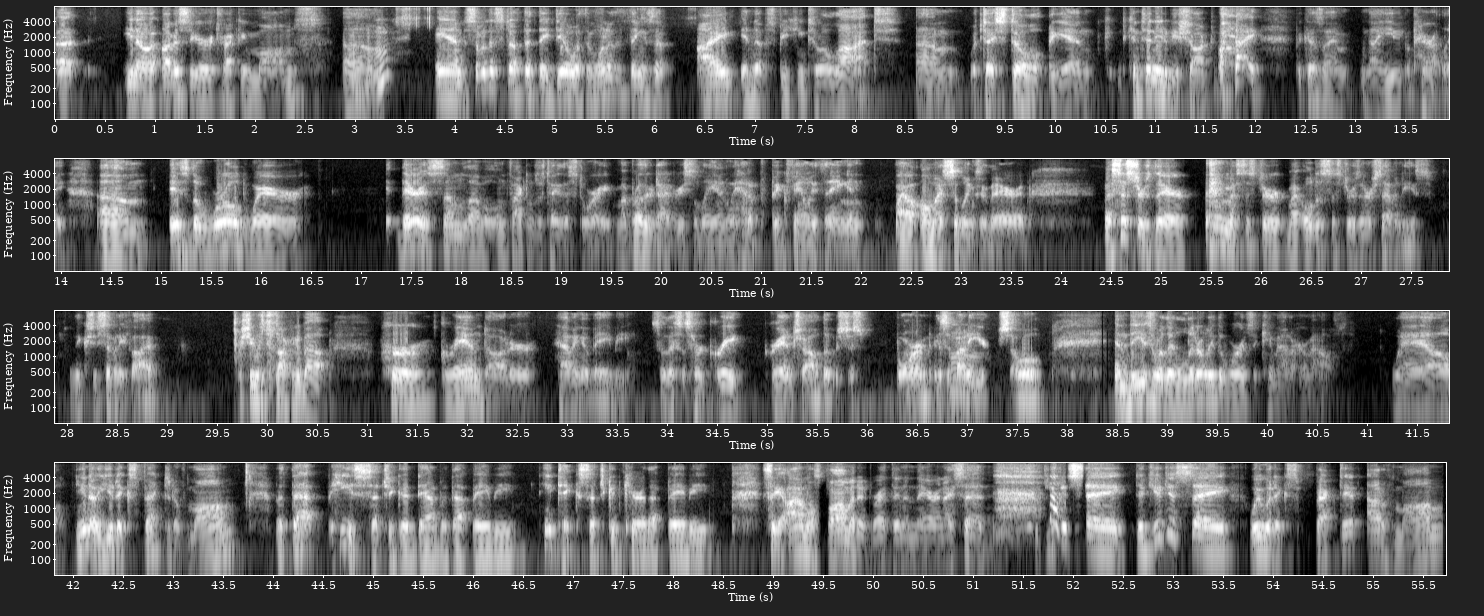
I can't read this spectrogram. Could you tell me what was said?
Uh, you know, obviously you're attracting moms, um, and some of the stuff that they deal with. And one of the things that I end up speaking to a lot, um, which I still, again, c- continue to be shocked by because I'm naive apparently, um, is the world where there is some level. In fact, I'll just tell you the story. My brother died recently, and we had a big family thing, and my, all my siblings are there, and my sister's there. my sister, my oldest sister, is in her seventies. I think she's seventy-five. She was talking about her granddaughter having a baby. So this is her great grandchild that was just born, is about a Mm. year or so old. And these were the literally the words that came out of her mouth. Well, you know, you'd expect it of mom, but that he's such a good dad with that baby. He takes such good care of that baby. See, I almost vomited right then and there, and I said, "Did you just say? Did you just say we would expect it out of mom?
